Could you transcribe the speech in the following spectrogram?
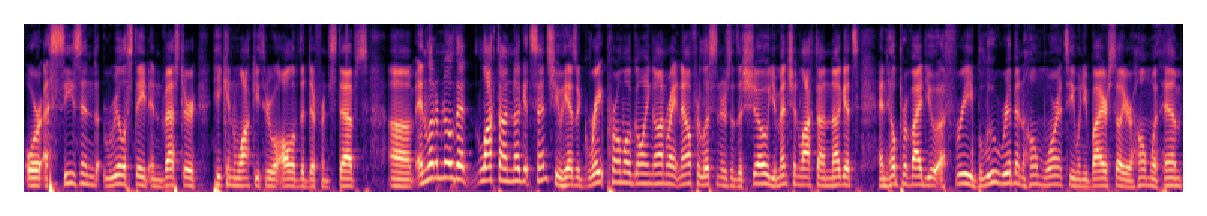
or a seasoned real estate investor. He can walk you through all of the different steps. Um, and let him know that Locked On Nuggets sent you. He has a great promo going on right now for listeners of the show. You mentioned Locked On Nuggets, and he'll provide you a free blue ribbon home warranty when you buy or sell your home with him.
